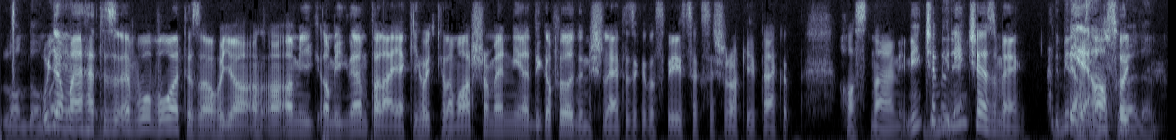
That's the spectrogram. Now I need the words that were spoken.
Londonba. Ugyan már, hát ez, vo- volt ez a, hogy a, a, amíg, amíg nem találják ki, hogy kell a Marsra menni, addig a Földön is lehet ezeket a SpaceX-es rakétákat használni. Nincs, mire? nincs ez meg? De mire Igen, az, hogy- Földön?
